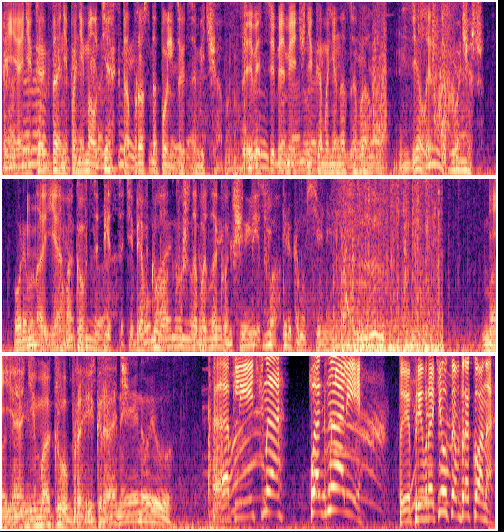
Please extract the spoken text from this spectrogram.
Я никогда не понимал тех, кто просто пользуется мечом. Ты ведь себя мечником и не называл. Делай, что хочешь. Но я могу вцепиться тебе в глотку, чтобы закончить битву. Я не могу проиграть. Отлично! Погнали! Ты превратился в дракона?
